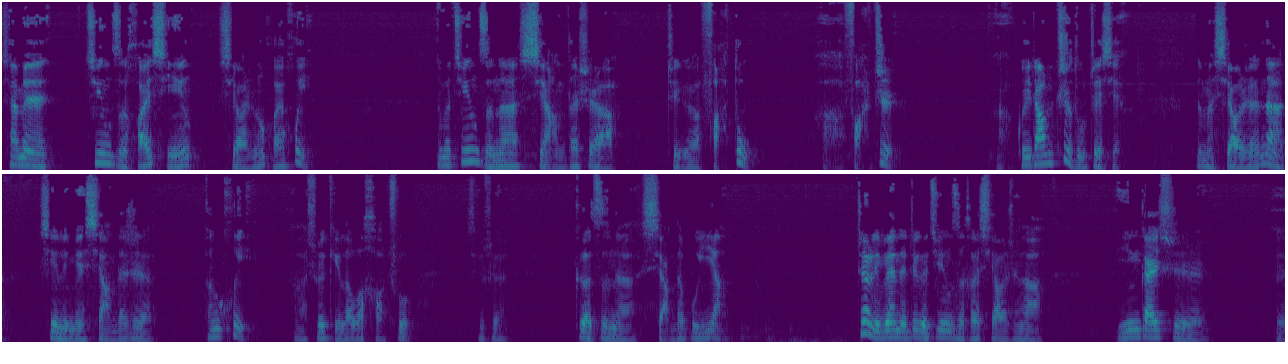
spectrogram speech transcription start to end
下面，君子怀刑，小人怀惠。那么君子呢，想的是啊，这个法度，啊，法治。啊，规章制度这些，那么小人呢，心里面想的是恩惠啊，谁给了我好处，就是各自呢想的不一样。这里边的这个君子和小人啊，应该是呃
